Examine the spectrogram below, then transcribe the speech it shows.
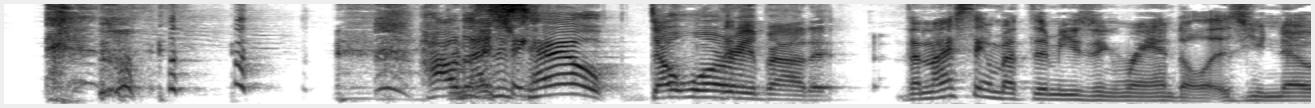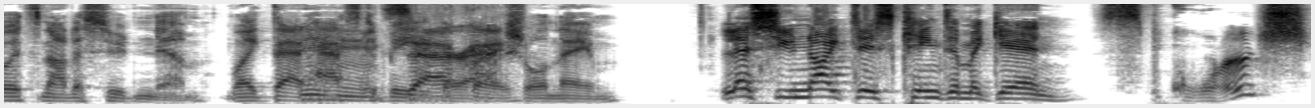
How does this help? Don't worry about it. The nice thing about them using Randall is you know it's not a pseudonym. Like that has mm-hmm. to be their actual name. Let's unite this kingdom again. Scorch?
